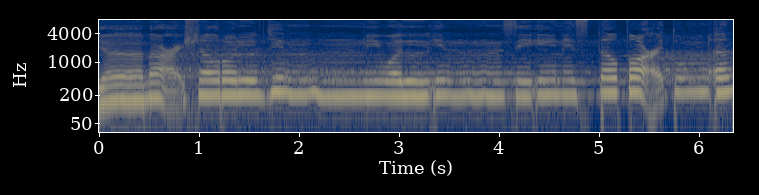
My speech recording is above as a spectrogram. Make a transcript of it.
يا معشر الجن والإنس إن استطعتم أن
